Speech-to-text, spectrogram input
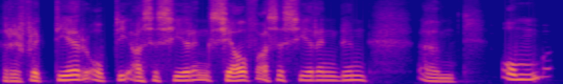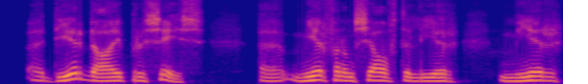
reflekteer op die assessering, selfassessering doen ehm um, om uh, deur daai proses uh meer van homself te leer, meer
